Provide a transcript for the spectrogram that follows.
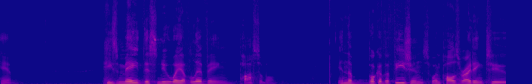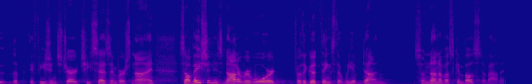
Him. He's made this new way of living possible. In the book of Ephesians, when Paul's writing to the Ephesians church, he says in verse 9 Salvation is not a reward for the good things that we have done, so none of us can boast about it.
